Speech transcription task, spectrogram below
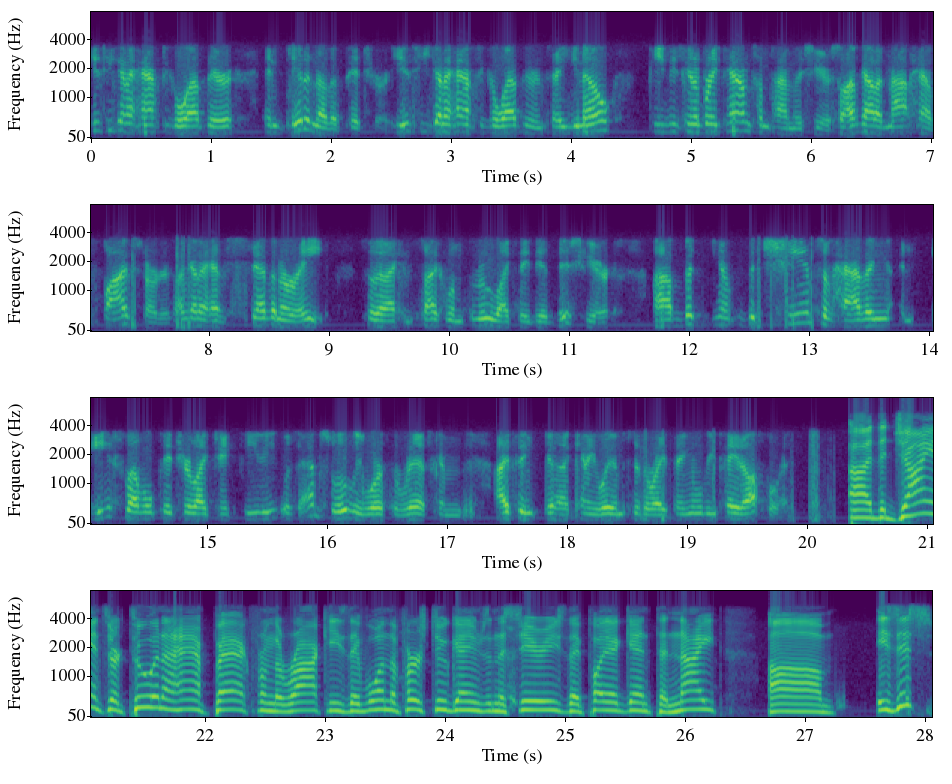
Is he going to have to go out there and get another pitcher? Is he going to have to go out there and say, you know, Peavy's going to break down sometime this year, so I've got to not have five starters. I've got to have seven or eight so that I can cycle them through like they did this year. Uh, but you know, the chance of having an ace-level pitcher like Jake Peavy was absolutely worth the risk, and I think uh, Kenny Williams did the right thing and will be paid off for it. Uh, the Giants are two and a half back from the Rockies. They've won the first two games in the series. They play again tonight. Um, is this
